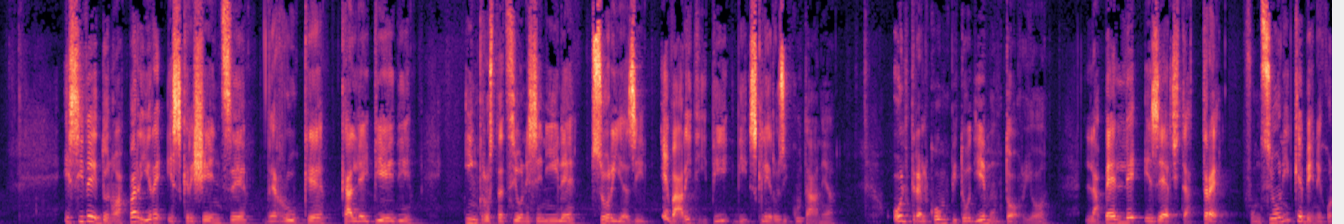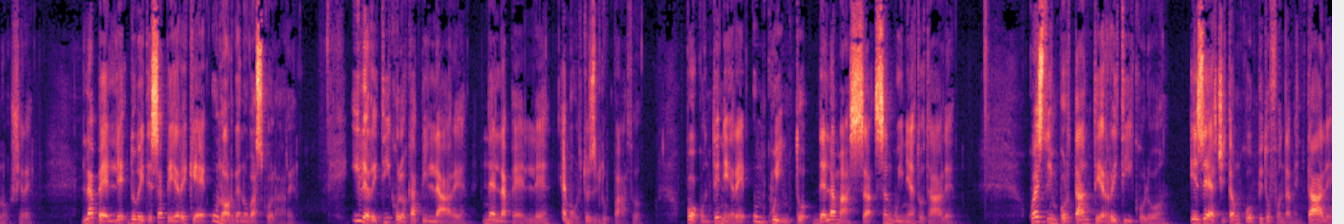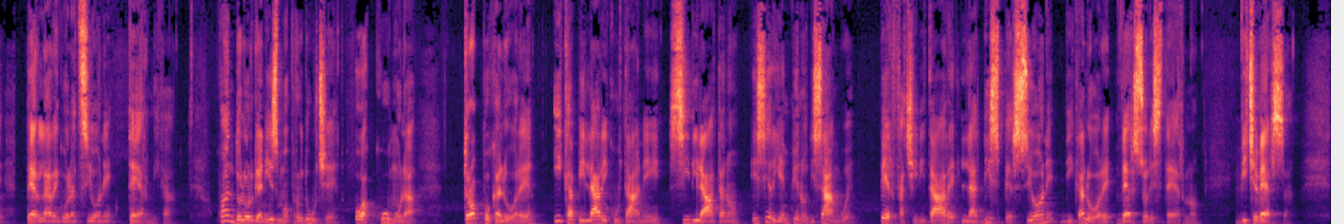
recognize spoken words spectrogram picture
e si vedono apparire escrescenze, verruche, calle ai piedi, incrostazione senile, psoriasi e vari tipi di sclerosi cutanea. Oltre al compito di emontorio, la pelle esercita tre funzioni che è bene conoscere. La pelle dovete sapere che è un organo vascolare. Il reticolo capillare nella pelle è molto sviluppato. Può contenere un quinto della massa sanguigna totale. Questo importante reticolo esercita un compito fondamentale per la regolazione termica. Quando l'organismo produce o accumula troppo calore, i capillari cutanei si dilatano e si riempiono di sangue per facilitare la dispersione di calore verso l'esterno. Viceversa,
